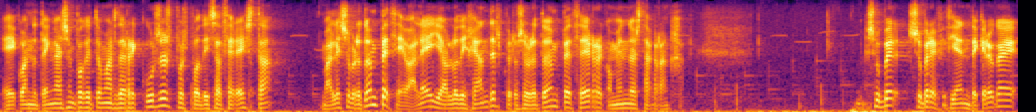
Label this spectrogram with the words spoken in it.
eh, cuando tengáis un poquito más de recursos, pues podéis hacer esta ¿vale? Sobre todo en PC, ¿vale? Ya os lo dije antes, pero sobre todo en PC recomiendo esta granja. Súper, súper eficiente. Creo que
